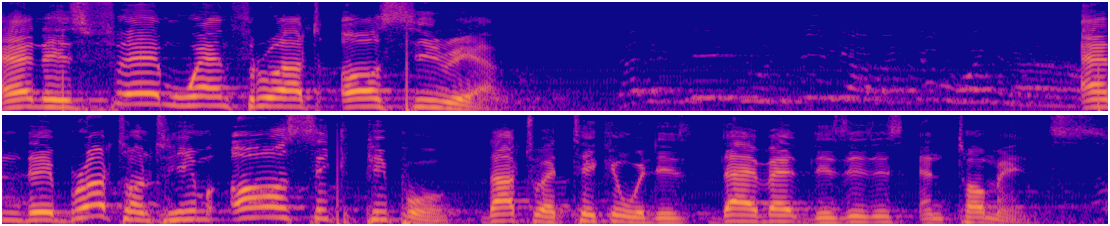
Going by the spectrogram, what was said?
And his fame went throughout all Syria. And they brought unto him all sick people that were taken with these diverse diseases and torments.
